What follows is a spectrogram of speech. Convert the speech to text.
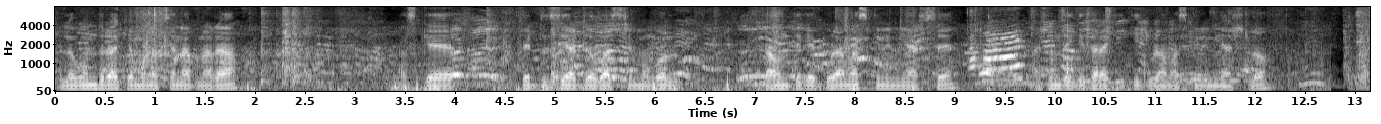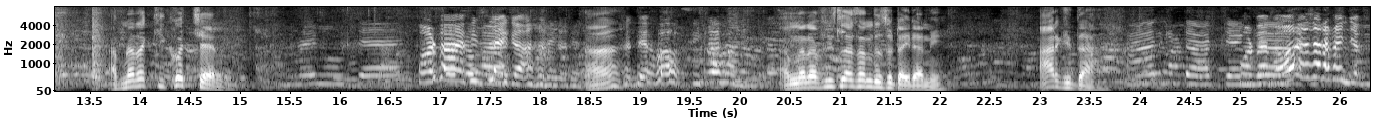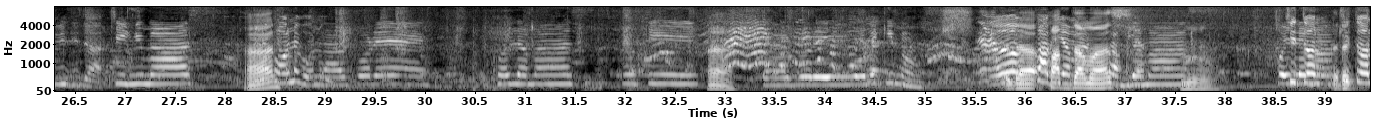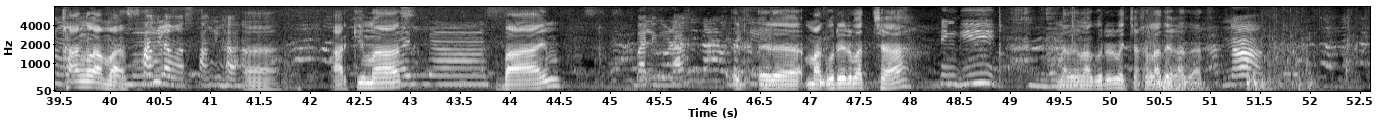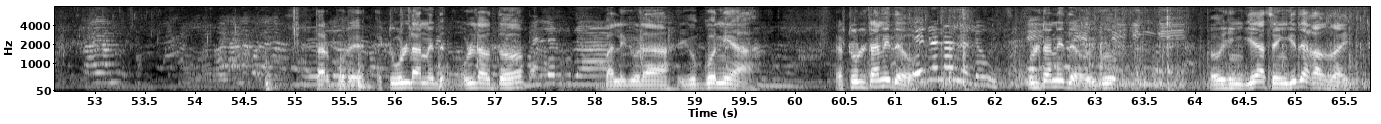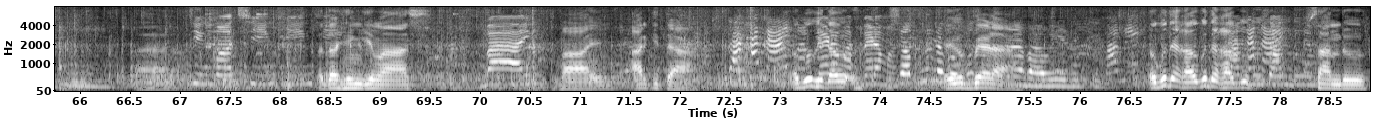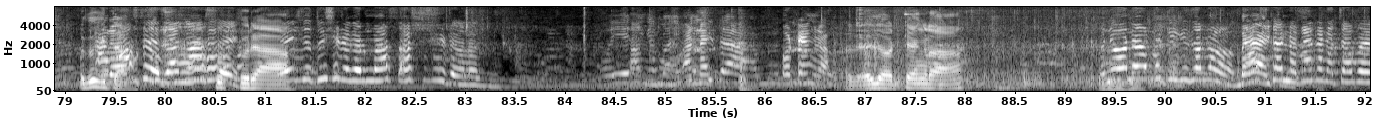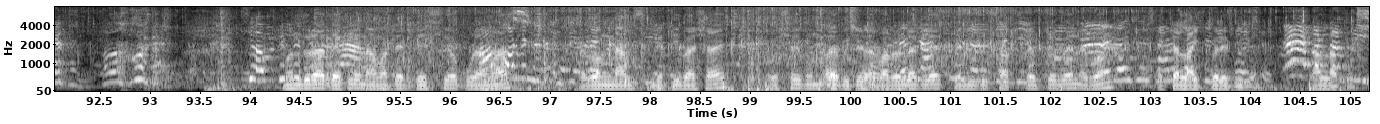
Hello বন্ধুরা, কেমন আছেন আপনারা? আজকে ফেরদুসি আর জবা শ্রীমঙ্গল টাউন থেকে গুড়া মাছ কিনে নিয়ে আসছে। আসুন দেখি তারা কি কি গুড়া মাছ কিনে নিয়ে আসলো। আপনারা কি করছেন? হ্যাঁ? আপনারা ফিসলা চান্দু ছুটাই রানি আর কিতা? চিংড়ি মাছ। আর? তারপরে খৈলা মাছ পুঁটি হ্যাঁ। তারপরে এটা কি মাছ? এটা পাবদা মাছ পাবদা মাছ। চিতল মাছ, চিতল খাংলা মাছ। মাছ হ্যাঁ। আর কি মাছ? বাইম বালিগোড়া। এটা মাগুরের বাচ্চা। হিঙ্গি না মাগুরের বাচ্চা খেলা দেখা যায় না। তারপরে একটু উল্টানি উল্টাও তো। বাইলের গুড়া বালিগুড়া ইগু গনিয়া। একটু উল্টানি দেও? উল্টানি দেও ইগু। হিঙ্গি ও হিঙ্গি আছে হিঙ্গি দেখা যায়। হিঙ্গি মাছ। বাই। বাই। আর কিতা? ওগু কিতা? বেড়া বেড়া মাছ। এগু বেড়া। ওগু দেখা ওগু দেখা ওগু। সান্দু। ওগু কিতা? যে দুইশো টাকার মাছ আটশো টাকা লাগবে। এই যে ট্যাংরা বন্ধুরা দেখলেন আমাদের দেশীয় গুড়া মাছ এবং নাম সিলেটি ভাষায় অবশ্যই বন্ধুরা ভিডিওটা ভালো লাগলে চ্যানেলটি সাবস্ক্রাইব করবেন এবং একটা লাইক করে দিবেন। আল্লাহ হাফেজ।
